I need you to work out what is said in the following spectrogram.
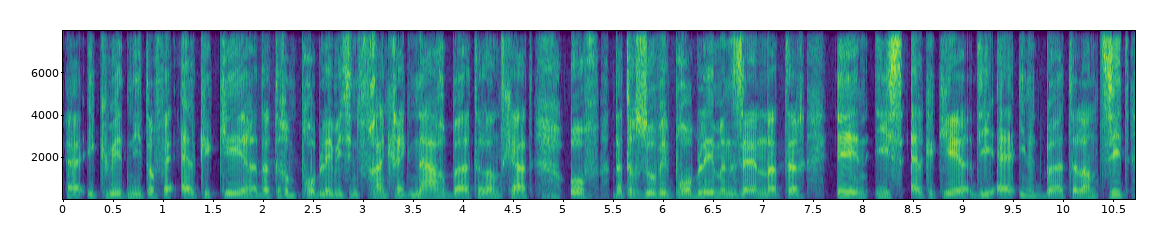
Uh, ik weet niet of hij elke keer dat er een probleem is in Frankrijk naar buitenland gaat, of dat er zoveel problemen zijn dat er één is elke keer die hij in het buitenland zit.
